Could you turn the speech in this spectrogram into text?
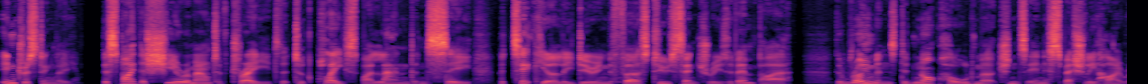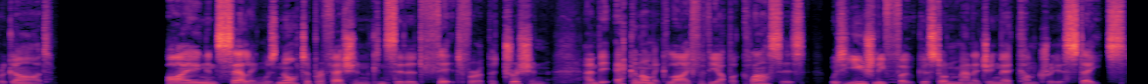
Interestingly, despite the sheer amount of trade that took place by land and sea, particularly during the first two centuries of empire, the Romans did not hold merchants in especially high regard. Buying and selling was not a profession considered fit for a patrician, and the economic life of the upper classes was usually focused on managing their country estates.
